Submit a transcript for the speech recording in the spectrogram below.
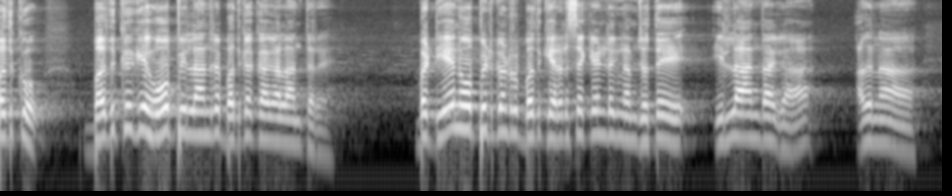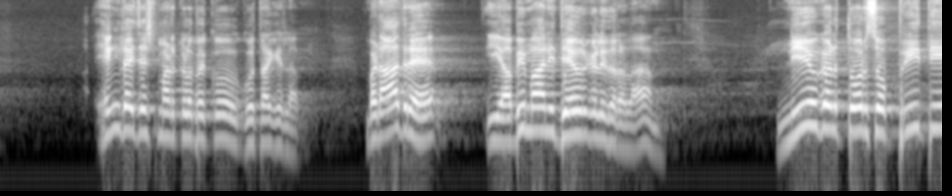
ಬದುಕು. ಬದುಕಿಗೆ ಹೋಪ್ ಇಲ್ಲ ಅಂದರೆ ಬದುಕೋಕ್ಕಾಗಲ್ಲ ಅಂತಾರೆ. ಬಟ್ ಏನು ಹೋಪ್ ಇಟ್ಕೊಂಡ್ರು ಬದುಕು ಎರಡು ಸೆಕೆಂಡಿಗೆ ನಮ್ಮ ಜೊತೆ ಇಲ್ಲ ಅಂದಾಗ ಅದನ್ನು ಹೆಂಗೆ ಡೈಜೆಸ್ಟ್ ಮಾಡ್ಕೊಳ್ಬೇಕು ಗೊತ್ತಾಗಿಲ್ಲ. ಬಟ್ ಆದರೆ ಈ ಅಭಿಮಾನಿ ದೇವರುಗಳಿದಾರಲ್ಲ, ನೀವುಗಳು ತೋರಿಸೋ ಪ್ರೀತಿ,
